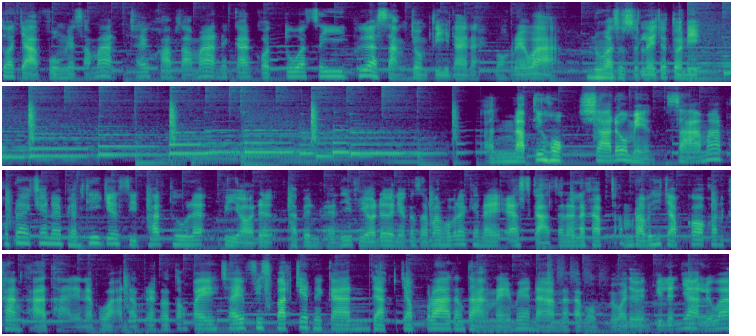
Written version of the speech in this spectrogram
ตัวจ่าฝูงเนี่ยสามารถใช้ความสามารถในการกดตัว C เพื่อสั่งโจมตีได้นะ บอกเลยว่านัวสุดๆเลยเจ้าตัวนี้อันนดับที่ 6 Shadow Man สามารถพบได้แค่ในแผนที่เจสิตพัททูและ Pre Order ถ้าเป็นแผนที่ Pre Order เนี่ยก็สามารถพบได้แค่ใน Asgard เท่านั้นนะครับสำหรับวิธีจับก็ค่อนข้างท้าทายเลยนะ เพราะว่าอันดับแรกเราต้องไปใช้ Fish Basket ในการดักจับปลาต่างๆ ในแม่น้ำนะครับผมไม่ว่าจะเป็นปิเรนยาหรือว่า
